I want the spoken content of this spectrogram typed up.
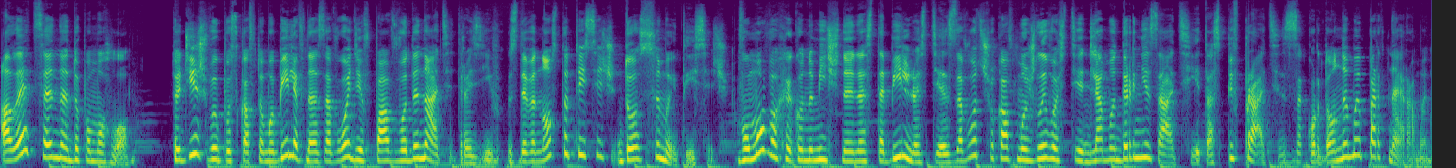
Але це не допомогло. Тоді ж випуск автомобілів на заводі впав в 11 разів з 90 тисяч до 7 тисяч. В умовах економічної нестабільності завод шукав можливості для модернізації та співпраці з закордонними партнерами.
